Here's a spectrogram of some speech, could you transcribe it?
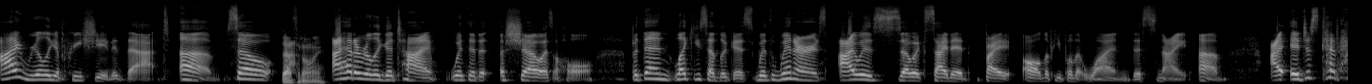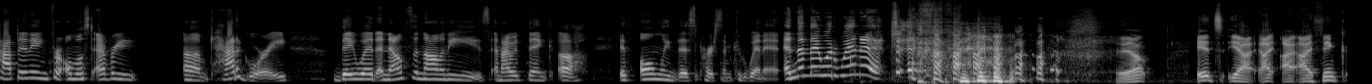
I really appreciated that. Um, so Definitely. I had a really good time with it, a show as a whole. But then, like you said, Lucas, with winners, I was so excited by all the people that won this night. Um, I it just kept happening for almost every um, category. They would announce the nominees, and I would think, "Oh, if only this person could win it," and then they would win it. Yep. It's yeah, I, I I think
